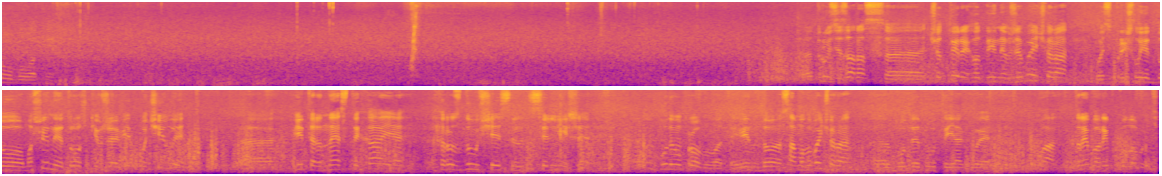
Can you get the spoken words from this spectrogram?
пробувати. Е, Друзі, зараз е, 4 години вже вечора. Ось прийшли до машини, трошки вже відпочили. Е, Вітер не стихає, роздув ще сильніше. Е, Ну, будемо пробувати. Він до самого вечора е, буде дути, якби ну, треба рибку ловити.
